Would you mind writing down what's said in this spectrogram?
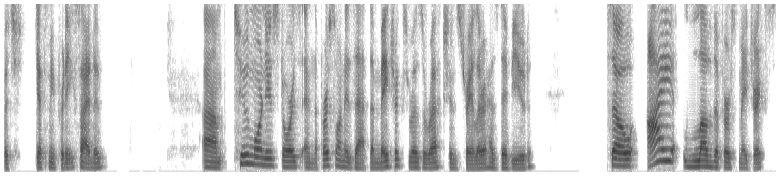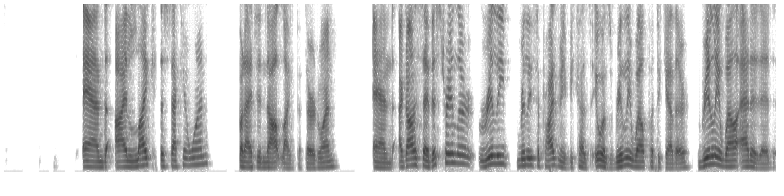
which gets me pretty excited. Um, two more news stories, and the first one is that the Matrix Resurrections trailer has debuted. So I love the first Matrix, and I like the second one, but I did not like the third one. And I gotta say, this trailer really, really surprised me because it was really well put together, really well edited,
